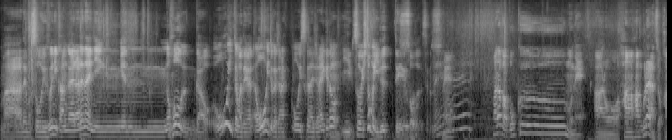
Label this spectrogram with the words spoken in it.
まあでもそういうふうに考えられない人間の方が多いとまで多いとかじゃなく多い少ないじゃないけど、うん。いそういう人もいるっていうことですよね。そうですね。まあだから僕もねあの半々ぐらいなんですよ考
